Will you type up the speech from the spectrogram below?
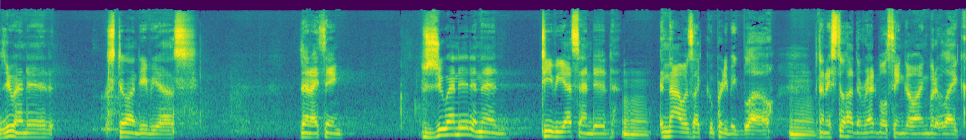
Zoo ended, still on DVS. Then I think Zoo ended, and then DVS ended, mm-hmm. and that was like a pretty big blow. Mm-hmm. But then I still had the Red Bull thing going, but it was like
